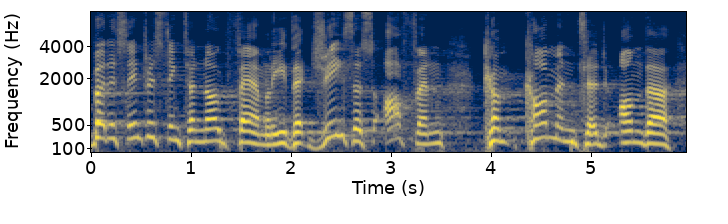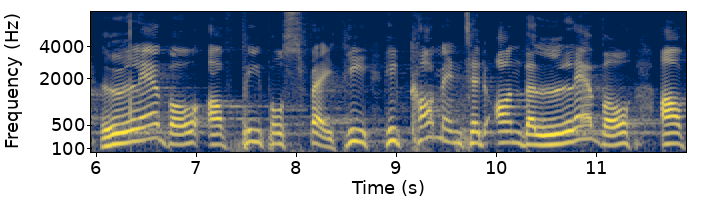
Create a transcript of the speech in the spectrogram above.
But it's interesting to note, family, that Jesus often com- commented on the level of people's faith. He, he commented on the level of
